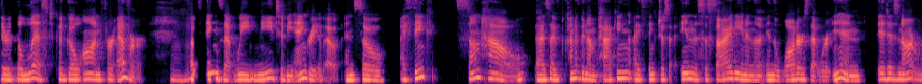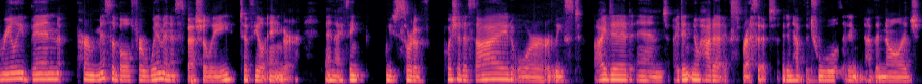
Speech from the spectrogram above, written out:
there the list could go on forever mm-hmm. of things that we need to be angry about. And so I think somehow as I've kind of been unpacking, I think just in the society and in the in the waters that we're in, it has not really been permissible for women especially to feel anger. And I think we sort of push it aside or at least I did and I didn't know how to express it. I didn't have the tools, I didn't have the knowledge.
